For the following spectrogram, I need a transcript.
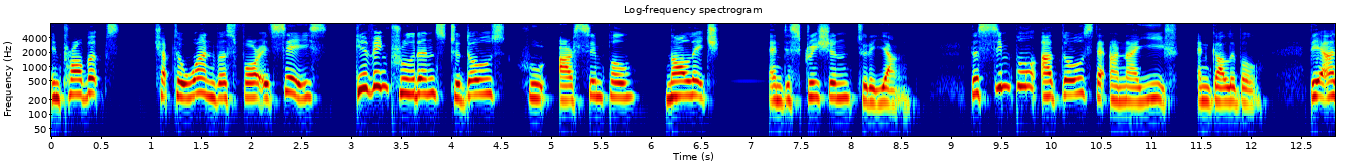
In Proverbs chapter 1, verse 4, it says, Giving prudence to those who are simple, knowledge and discretion to the young. The simple are those that are naive and gullible. They are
